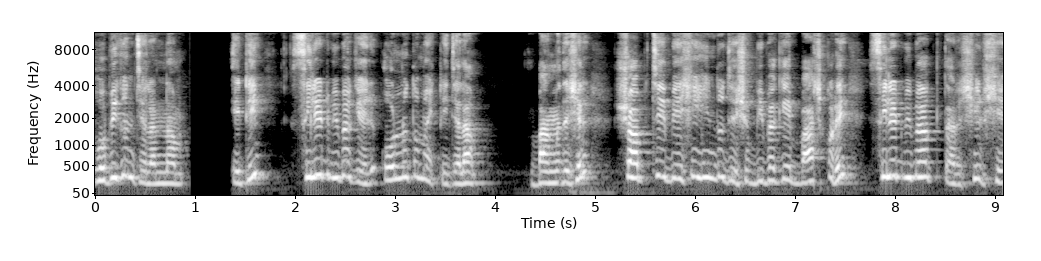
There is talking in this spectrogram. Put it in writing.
হবিগঞ্জ জেলার নাম। এটি সিলেট বিভাগের অন্যতম একটি জেলা। বাংলাদেশের সবচেয়ে বেশি হিন্দু যেসব বিভাগে বাস করে, সিলেট বিভাগ তার শীর্ষে।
